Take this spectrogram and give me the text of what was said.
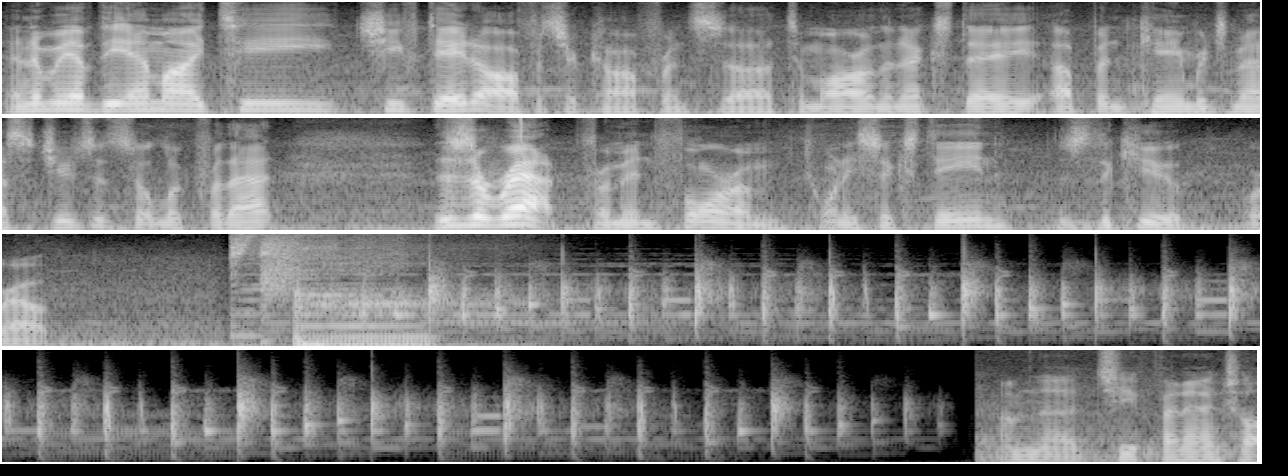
And then we have the MIT Chief Data Officer Conference uh, tomorrow and the next day up in Cambridge, Massachusetts, so look for that. This is a wrap from Inforum 2016. This is theCUBE, we're out. I'm the Chief Financial Officer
